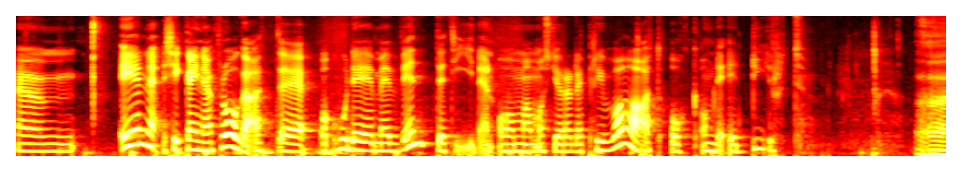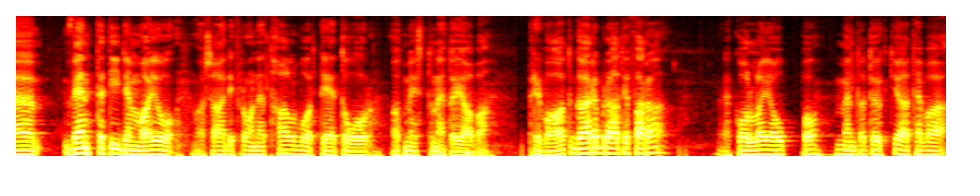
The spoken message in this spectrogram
Ehm, en skickade in en fråga att, uh, hur det är med väntetiden, och om man måste göra det privat och om det är dyrt. Uh, väntetiden var ju, vad sa de, från ett halvår till ett år, åtminstone då jag var privat bra till fara. Jag kollade ju upp på, men då tyckte jag att det var,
